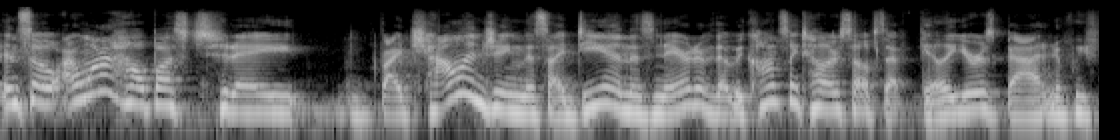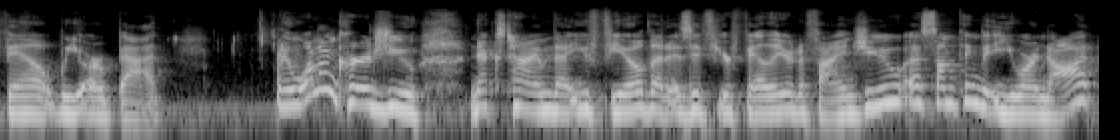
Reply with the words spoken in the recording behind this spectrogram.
And so I want to help us today by challenging this idea and this narrative that we constantly tell ourselves that failure is bad. And if we fail, we are bad. I want to encourage you next time that you feel that as if your failure defines you as something that you are not,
